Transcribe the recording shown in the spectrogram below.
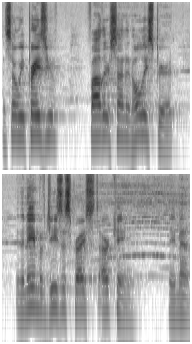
And so we praise you, Father, Son, and Holy Spirit, in the name of Jesus Christ, our King. Amen.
